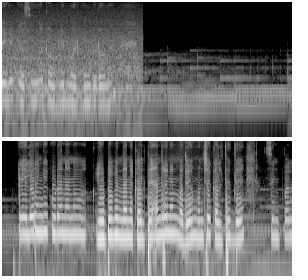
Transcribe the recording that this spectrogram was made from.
ಬೇಗ ಕೆಲಸನ ಕಂಪ್ಲೀಟ್ ಮಾಡ್ಕೊಂಡು ಬಿಡೋಣ. ಟೈಲರಿಂಗಿ ಕೂಡ ನಾನು ಯೂಟ್ಯೂಬಿಂದನೇ ಕಲಿತೆ. ಅಂದರೆ ನಾನು ಮದುವೆ ಮುಂಚೆ ಕಲ್ತಿದ್ದೆ. ಸಿಂಪಲ್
